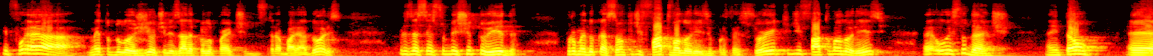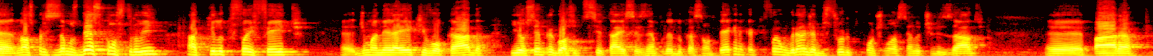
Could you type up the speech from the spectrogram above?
que foi a metodologia utilizada pelo Partido dos Trabalhadores, precisa ser substituída por uma educação que de fato valorize o professor e que de fato valorize é, o estudante. Então, é, nós precisamos desconstruir aquilo que foi feito é, de maneira equivocada e eu sempre gosto de citar esse exemplo da educação técnica, que foi um grande absurdo que continua sendo utilizado é, para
